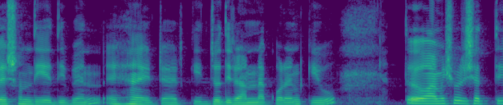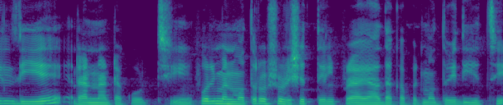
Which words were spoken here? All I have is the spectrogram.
বেসন দিয়ে দিবেন হ্যাঁ এটা আর কি, যদি রান্না করেন কেউ। তো আমি সরিষার তেল দিয়ে রান্নাটা করছি। পরিমাণ মতো সরিষার তেল প্রায় আধা কাপের মতোই দিয়েছি,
